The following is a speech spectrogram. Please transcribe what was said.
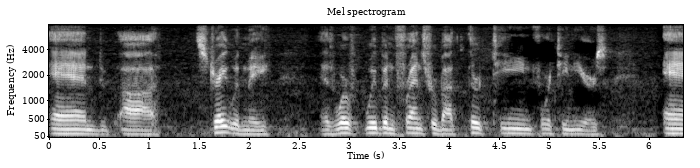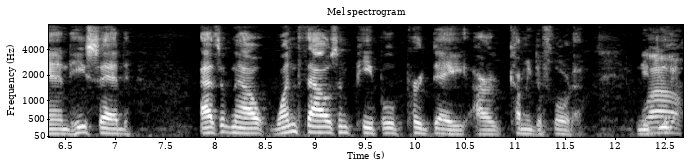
and uh, straight with me as we're we've been friends for about 13 14 years and he said as of now 1000 people per day are coming to Florida and you do the Wow!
